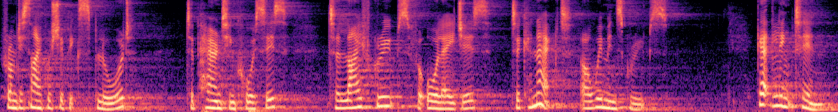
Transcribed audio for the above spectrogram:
From Discipleship Explored to parenting courses to life groups for all ages, to connect our women's groups. Get linked in.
